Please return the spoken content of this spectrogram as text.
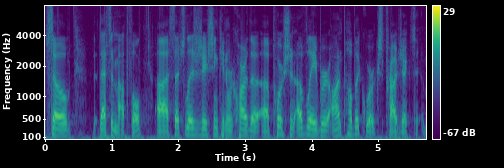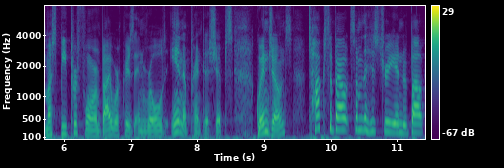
So that's a mouthful. Uh, such legislation can require the uh, portion of labor on public works projects must be performed by workers enrolled in apprenticeships. Gwen Jones talks about some of the history and about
